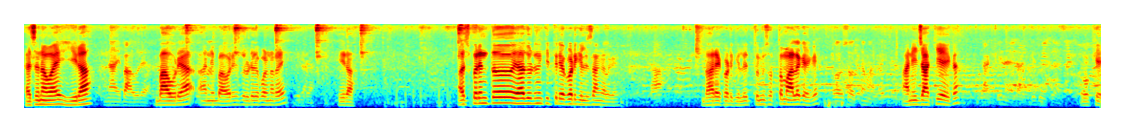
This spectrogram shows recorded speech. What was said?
ह्याचं नाव आहे हिरा नाही बावऱ्या. बावऱ्या आणि बावऱ्याच्या जोडीला पडणार आहे हिरा. आजपर्यंत ह्या जोडीने किती रेकॉर्ड केले सांगाल काय? दहा रेकॉर्ड केले. तुम्ही स्वतः मालक आहे काय? हो स्वतः मला आणि जाकी आहे का? जाकी नाही जाकी दुसरं ओके.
